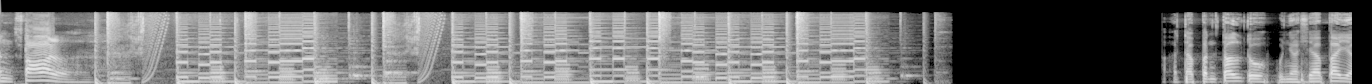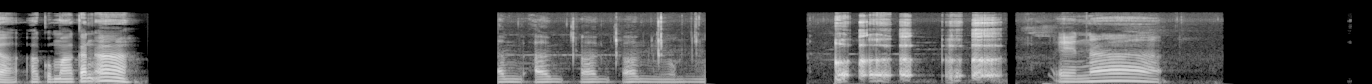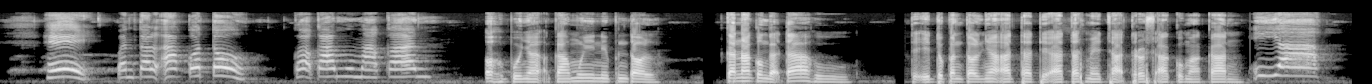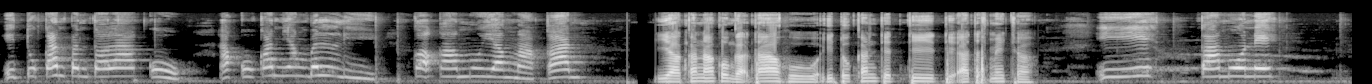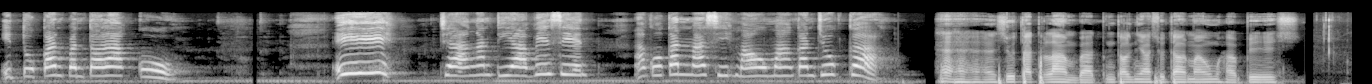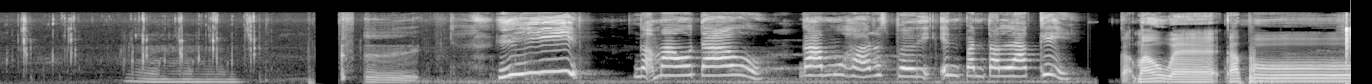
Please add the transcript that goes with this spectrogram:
pentol Ada pentol tuh, punya siapa ya? Aku makan ah. Enak Hei, pentol aku tuh. Kok kamu makan? Oh, punya kamu ini pentol. Kan aku nggak tahu. Di itu pentolnya ada di atas meja terus aku makan. Iya, itu kan pentol aku. Aku kan yang beli. Kok kamu yang makan? Iya kan aku nggak tahu. Itu kan di, di di atas meja. Ih, kamu nih. Itu kan pentol aku. Ih, jangan dihabisin. Aku kan masih mau makan juga. Hehehe, sudah terlambat. Pentolnya sudah mau habis. Ih, nggak mau tahu. Kamu harus beliin pentol lagi. Gak mau, wek. Kabur.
